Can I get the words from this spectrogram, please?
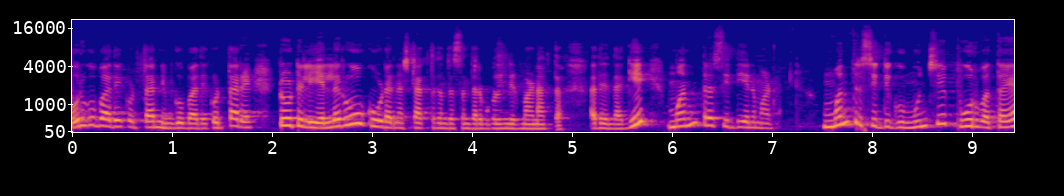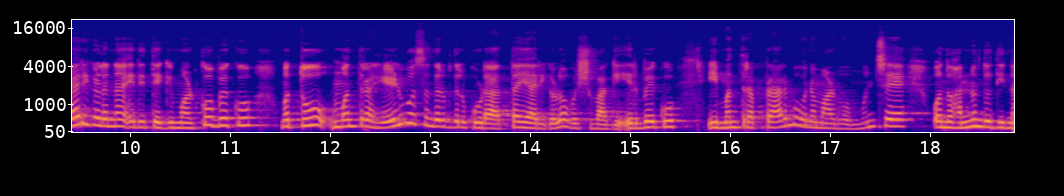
ಅವ್ರಿಗೂ ಬಾಧೆ ಕೊಡ್ತಾರೆ, ನಿಮಗೂ ಬಾಧೆ ಕೊಡ್ತಾರೆ. ಟೋಟಲಿ ಎಲ್ಲರೂ ಕೂಡ ನಷ್ಟ ಆಗ್ತಕ್ಕಂಥ ಸಂದರ್ಭಗಳು ನಿರ್ಮಾಣ ಆಗ್ತವೆ. ಅದರಿಂದಾಗಿ ಮಂತ್ರ ಸಿದ್ಧಿಯನ್ನು ಮಾಡಿ ಮಂತ್ರ ಸಿದ್ಧಿಗೂ ಮುಂಚೆ ಪೂರ್ವ ತಯಾರಿಗಳನ್ನು ಈ ರೀತಿಯಾಗಿ ಮಾಡ್ಕೋಬೇಕು ಮತ್ತು ಮಂತ್ರ ಹೇಳುವ ಸಂದರ್ಭದಲ್ಲೂ ಕೂಡ ತಯಾರಿಗಳು ಅವಶ್ಯವಾಗಿ ಇರಬೇಕು. ಈ ಮಂತ್ರ ಪ್ರಾರಂಭವನ್ನು ಮಾಡುವ ಮುಂಚೆ ಒಂದು ಹನ್ನೊಂದು ದಿನ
